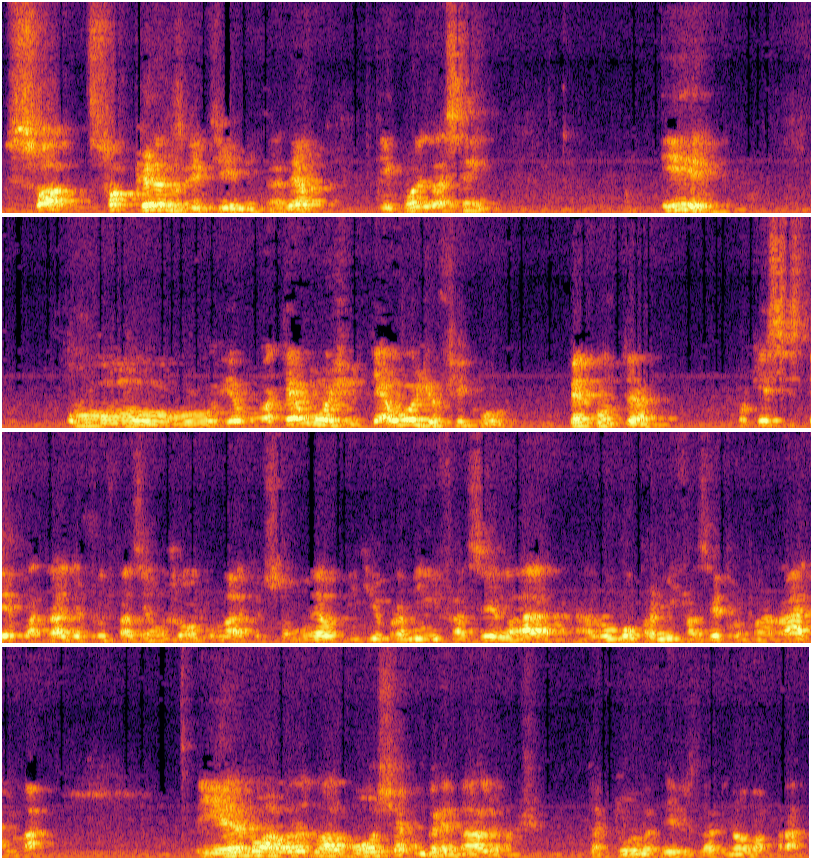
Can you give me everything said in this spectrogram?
só, só canos de time, entendeu? E coisa assim. E o, eu até hoje, até hoje eu fico perguntando, porque esses tempos atrás eu fui fazer um jogo lá, que o Samuel pediu para mim fazer lá, arrumou para mim fazer para uma rádio lá. E era numa hora do almoço, era um Grenal, eu acho, da turma deles lá de Nova Prata.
